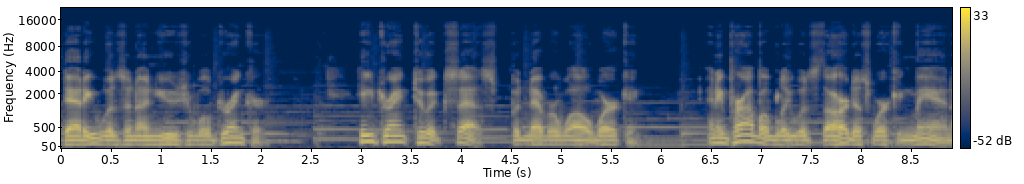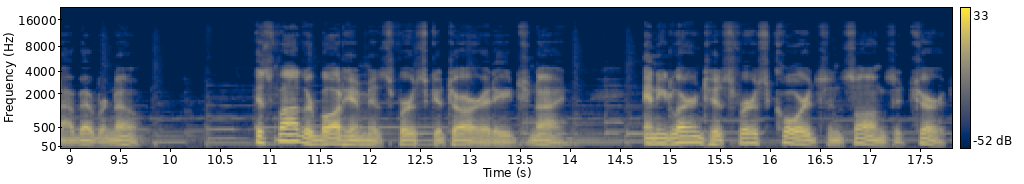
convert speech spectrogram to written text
Daddy was an unusual drinker. He drank to excess, but never while working and he probably was the hardest working man I've ever known. His father bought him his first guitar at age nine, and he learned his first chords and songs at church.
